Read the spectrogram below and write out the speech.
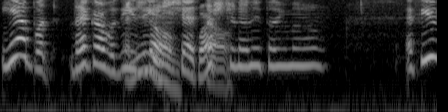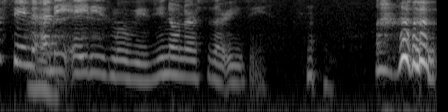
Yeah, but that girl was easy as shit question anything though. though. If you've seen any '80s movies, you know nurses are easy.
